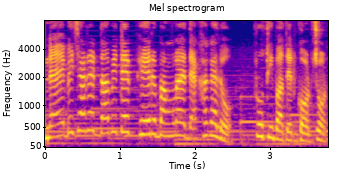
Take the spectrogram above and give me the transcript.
ন্যায় বিচারের দাবিতে ফের বাংলায় দেখা গেল প্রতিবাদের গর্জন।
